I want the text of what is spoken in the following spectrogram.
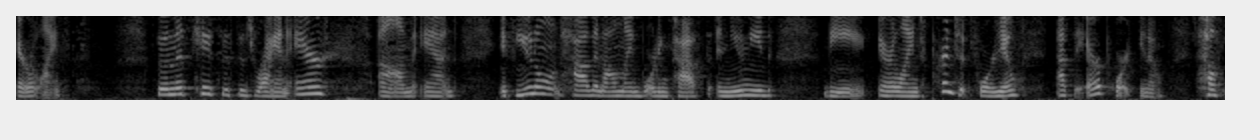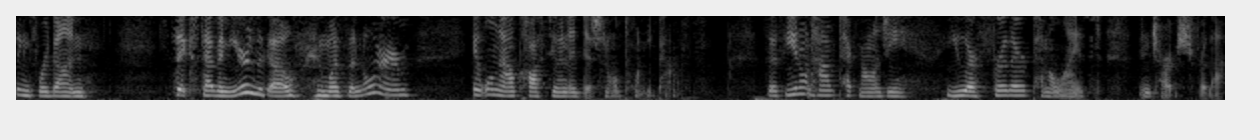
airlines. So in this case, this is Ryanair. Um, and if you don't have an online boarding pass and you need the airline to print it for you at the airport, you know, how things were done six, seven years ago and was the norm, it will now cost you an additional 20 pounds. So if you don't have technology, you are further penalized and charged for that.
